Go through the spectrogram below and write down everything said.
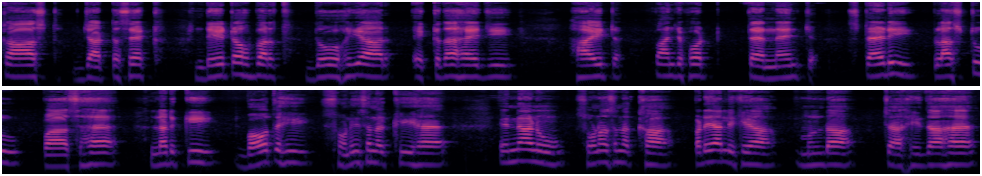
caste Jatt Sikh. Date of birth 2001 ਦਾ ਹੈ ਜੀ। Height 5 foot 3 inch study plus 2 pass ਹੈ। ਲੜਕੀ ਬਹੁਤ ਹੀ ਸੋਹਣੀ ਸੁਨੱਖੀ ਹੈ। ਇਹਨਾਂ ਨੂੰ ਸੋਹਣਾ ਸੁਨੱਖਾ ਪੜ੍ਹਿਆ ਲਿਖਿਆ ਮੁੰਡਾ ਚਾਹੀਦਾ ਹੈ।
